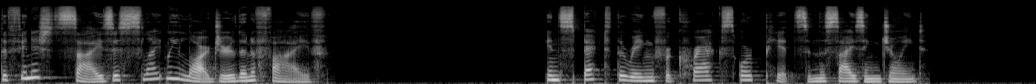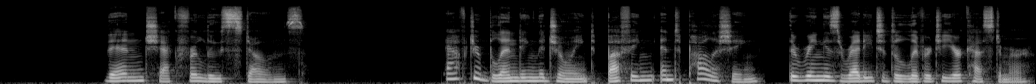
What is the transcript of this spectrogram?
The finished size is slightly larger than a 5. Inspect the ring for cracks or pits in the sizing joint. Then check for loose stones. After blending the joint, buffing, and polishing, the ring is ready to deliver to your customer.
